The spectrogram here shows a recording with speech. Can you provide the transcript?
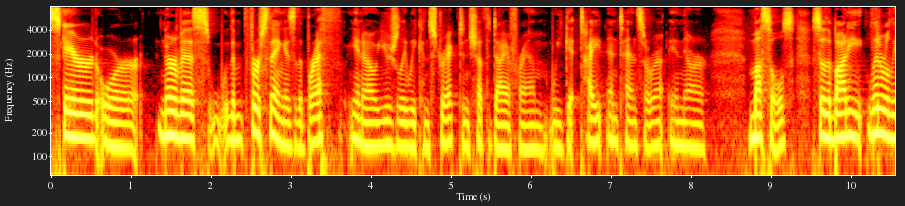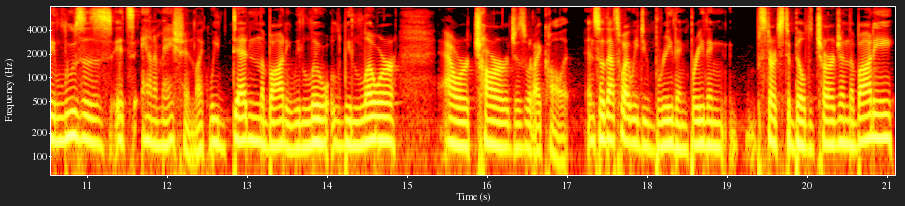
scared or nervous, the first thing is the breath. You know, usually we constrict and shut the diaphragm. We get tight and tense in our muscles, so the body literally loses its animation. Like we deaden the body. We lo- we lower our charge, is what I call it. And so that's why we do breathing. Breathing starts to build a charge in the body,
